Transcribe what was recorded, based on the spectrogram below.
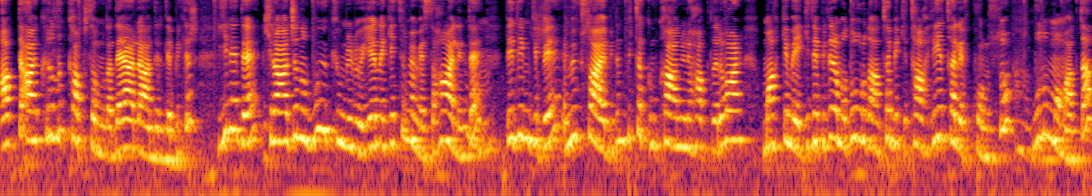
akde aykırılık kapsamında değerlendirilebilir. Yine de kiracının bu yükümlülüğü yerine getirmemesi halinde Hı hı. dediğim gibi mülk sahibinin bir takım kanuni hakları var. Mahkemeye gidebilir ama doğrudan tabii ki tahliye talep konusu bulunmamakta.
